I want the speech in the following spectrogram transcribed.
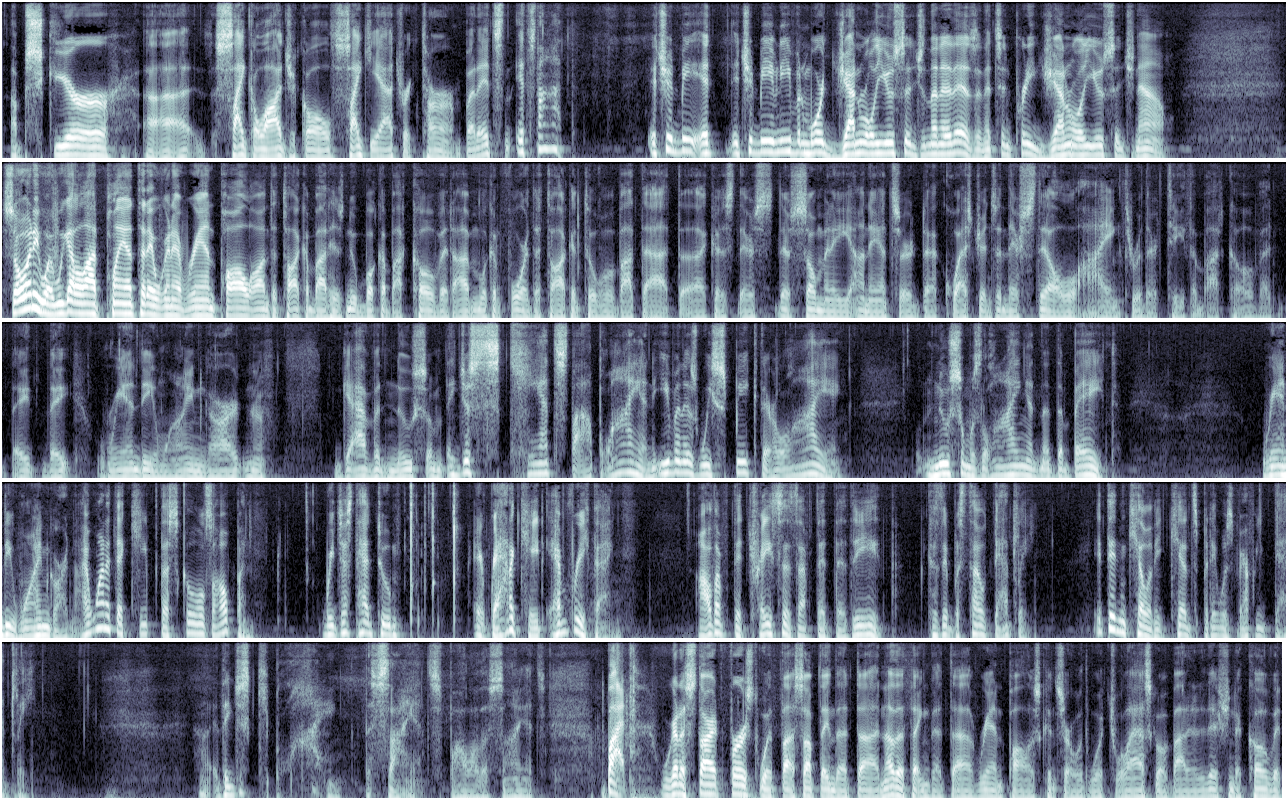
obscure uh, psychological psychiatric term, but it's it's not. It should be it it should be an even more general usage than it is, and it's in pretty general usage now. So anyway, we got a lot planned today. We're going to have Rand Paul on to talk about his new book about COVID. I'm looking forward to talking to him about that because uh, there's there's so many unanswered uh, questions, and they're still lying through their teeth about COVID. They they Randi Weingarten, Gavin Newsom, they just can't stop lying. Even as we speak, they're lying. Newsom was lying in the debate. Randi Weingarten, I wanted to keep the schools open we just had to eradicate everything, all of the traces of the disease, because it was so deadly. It didn't kill any kids, but it was very deadly. Uh, they just keep lying. The science, follow the science. But we're going to start first with uh, something that uh, another thing that uh, Rand Paul is concerned with, which we'll ask him about in addition to COVID,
